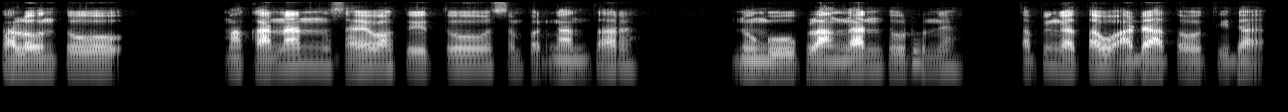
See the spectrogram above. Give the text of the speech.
Kalau untuk makanan, saya waktu itu sempat ngantar, nunggu pelanggan turunnya, tapi nggak tahu ada atau tidak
